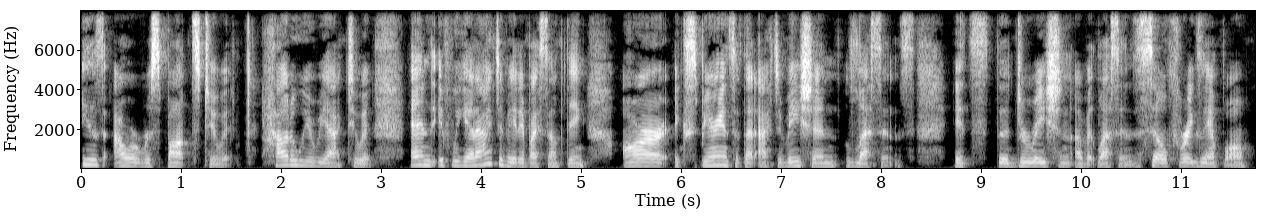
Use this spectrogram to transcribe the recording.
is our response to it? How do we react to it? And if we get activated by something, our experience of that activation lessens. It's the duration of it lessens. So, for example,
